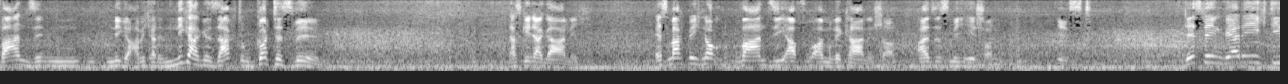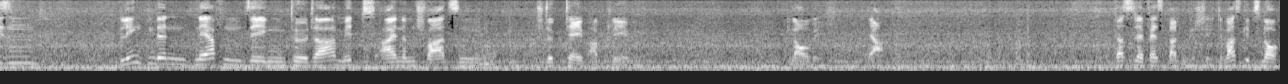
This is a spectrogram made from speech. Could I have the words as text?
Wahnsinniger. Habe ich gerade Nigger gesagt? Um Gottes Willen. Das geht ja gar nicht. Es macht mich noch wahnsinnig afroamerikanischer, als es mich eh schon ist. Deswegen werde ich diesen blinkenden Nervensägentöter mit einem schwarzen Stück Tape abkleben. Glaube ich. Ja. Das ist der Festplattengeschichte. Was gibt's noch?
